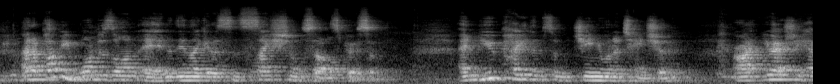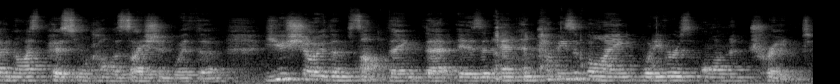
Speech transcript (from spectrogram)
And a puppy wanders on in, and then they get a sensational salesperson. And you pay them some genuine attention, right? You actually have a nice personal conversation with them. You show them something that is, and, and, and puppies are buying whatever is on trend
